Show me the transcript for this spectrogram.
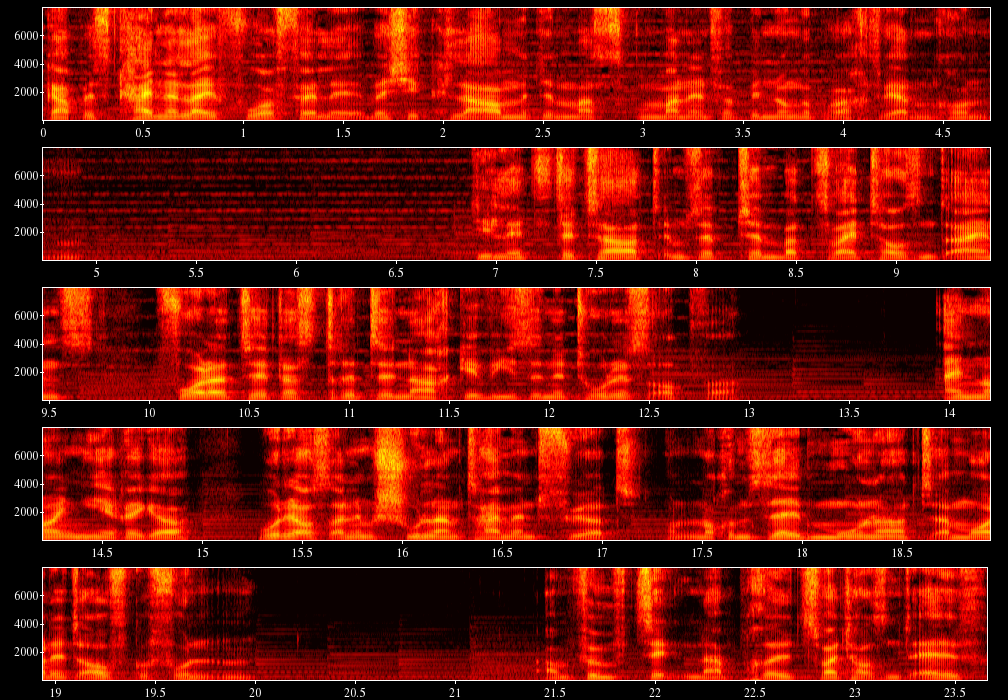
gab es keinerlei Vorfälle, welche klar mit dem Maskenmann in Verbindung gebracht werden konnten. Die letzte Tat im September 2001 forderte das dritte nachgewiesene Todesopfer. Ein Neunjähriger wurde aus einem Schullandheim entführt und noch im selben Monat ermordet aufgefunden. Am 15. April 2011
